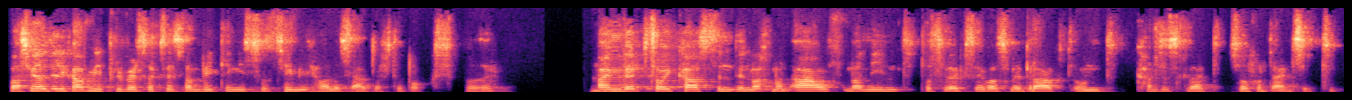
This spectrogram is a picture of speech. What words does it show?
Was wir natürlich auch mit Preferred Success anbieten, ist so ziemlich alles out of the box, oder? Mhm. Ein Werkzeugkasten, den macht man auf, man nimmt das Werkzeug, was man braucht und kann das gleich sofort einsetzen.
